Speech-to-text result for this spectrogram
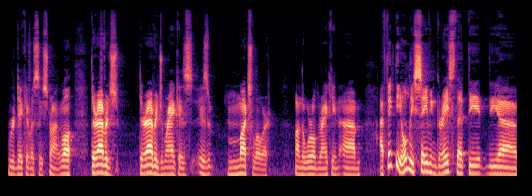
ridiculously strong. Well, their average their average rank is is much lower on the world ranking. Um, I think the only saving grace that the the uh,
